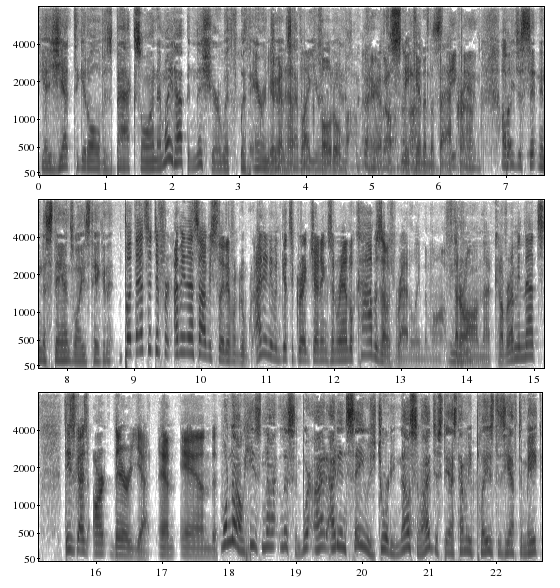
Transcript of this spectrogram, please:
He has yet to get all of his backs on. That might happen this year with with Aaron You're Jones gonna have to, like, photo bomb it. You're gonna to sneak I'll in in the background. in. I'll be just sitting in the stands while he's taking it. But that's a different. I mean, that's obviously a different group. I didn't even get to Greg Jennings and Randall Cobb as I was rattling them off. That are Mm-hmm. all on that cover. I mean, that's these guys aren't there yet. And and Well, no, he's not. Listen, where I, I didn't say he was Jordy Nelson. I just asked how many plays does he have to make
